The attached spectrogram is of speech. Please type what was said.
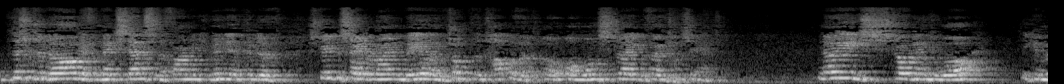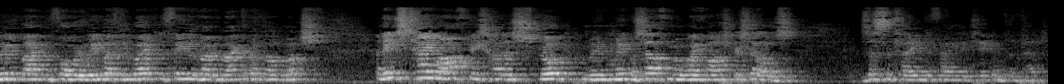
This was a dog, if it makes sense in the farming community, that could have stood beside a round bale and jumped to the top of it on, one stride without touching it. Now he's struggling to walk. He can move back and forward a wee bit. He out to the field and maybe back a bit, not much. And each time after he's had a stroke, myself and my wife ask ourselves, is this the time to finally take him to the vet?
